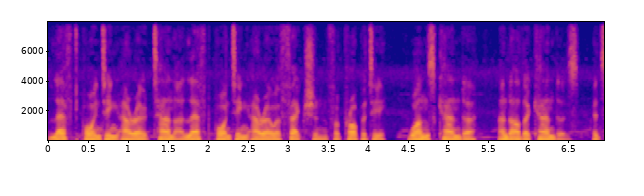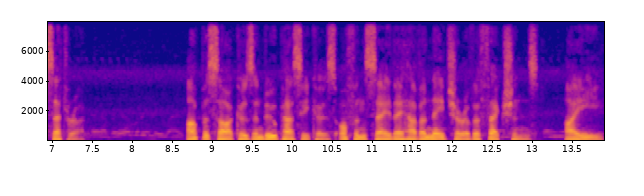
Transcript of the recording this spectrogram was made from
left pointing arrow tanha left pointing arrow affection for property, one's khandha, and other khandhas, etc. Upasakas and upasikas often say they have a nature of affections, i.e.,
